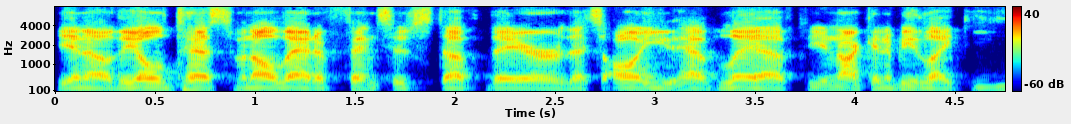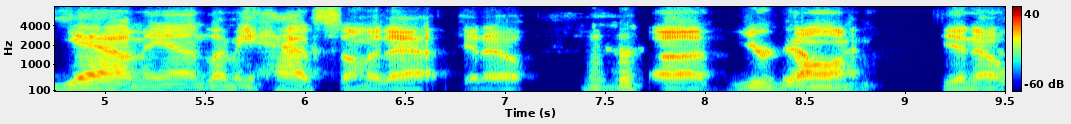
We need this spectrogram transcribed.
you know the Old Testament, all that offensive stuff there, that's all you have left. You're not going to be like, yeah, man, let me have some of that. You know, Mhm. uh, you're Yeah. gone. You know,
